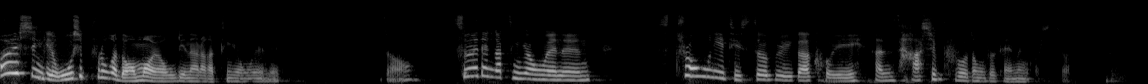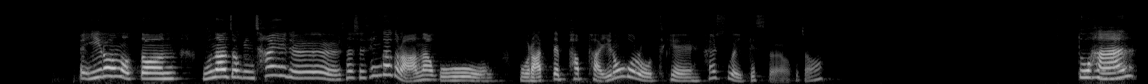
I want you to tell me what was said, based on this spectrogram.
훨씬 길, 50%가 넘어요. 우리나라 같은 경우에는. 그죠? 스웨덴 같은 경우에는 strongly disagree가 거의 한 40% 정도 되는 것이죠. 이런 어떤 문화적인 차이를 사실 생각을 안 하고 뭐 라떼 파파 이런 걸 어떻게 할 수가 있겠어요. 그죠? 또한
